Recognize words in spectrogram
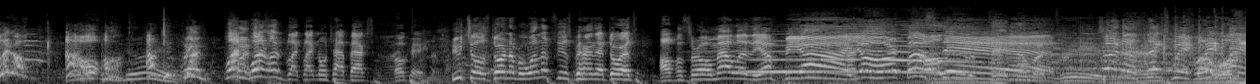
let go. Oh, oh, oh, two, three. One, one, one. Black light, no tap backs. Okay. You chose door number one. Let's see who's behind that door. It's Officer O'Malley, the FBI. You're busted. number. Join us next week when we play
